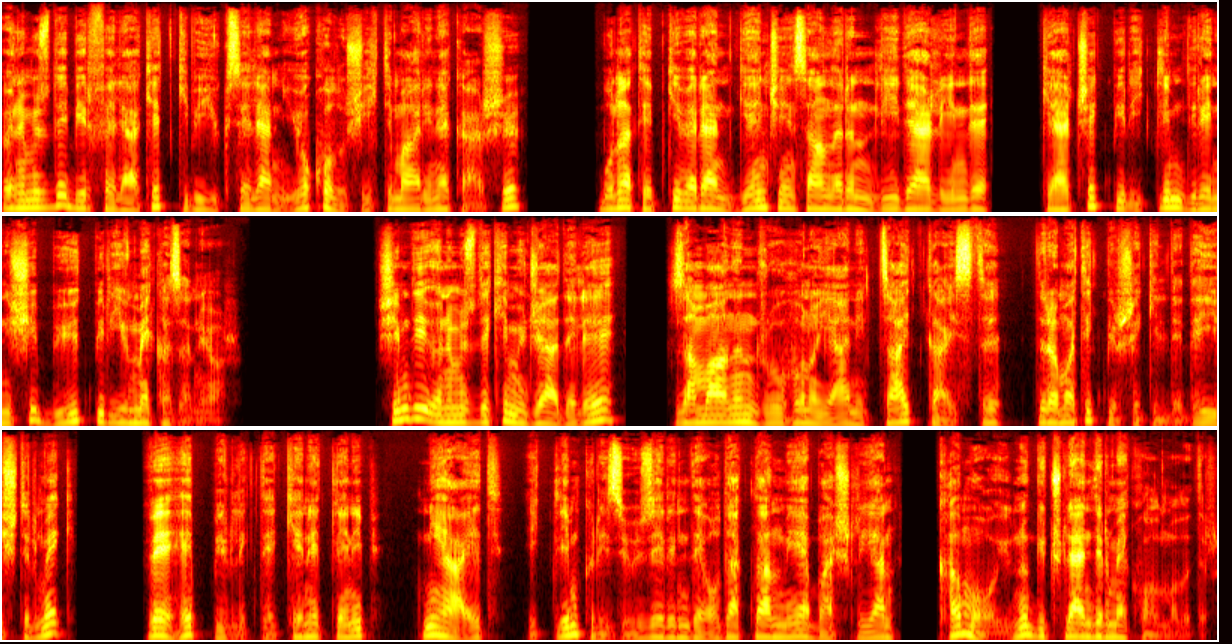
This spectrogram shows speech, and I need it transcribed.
Önümüzde bir felaket gibi yükselen yok oluş ihtimaline karşı buna tepki veren genç insanların liderliğinde gerçek bir iklim direnişi büyük bir ivme kazanıyor. Şimdi önümüzdeki mücadele, zamanın ruhunu yani zeitgeist'ı dramatik bir şekilde değiştirmek ve hep birlikte kenetlenip nihayet iklim krizi üzerinde odaklanmaya başlayan kamuoyunu güçlendirmek olmalıdır.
